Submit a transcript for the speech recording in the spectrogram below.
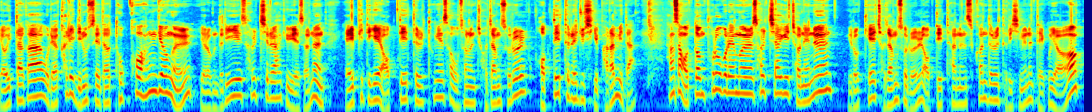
여기다가 우리가 칼리 리눅스에다 도커 환경을 여러분들이 설치를 하기 위해서는 apdk 업데이트를 통해서 우선은 저장소를 업데이트를 해주시기 바랍니다. 항상 어떤 프로그램을 설치하기 전에는 이렇게 저장소를 업데이트하는 습관들을 들이시면 되고요.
